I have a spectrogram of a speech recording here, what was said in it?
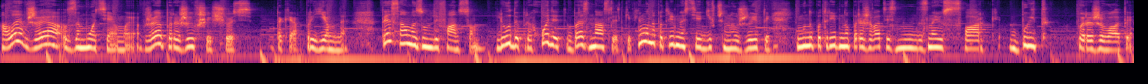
але вже з емоціями, вже переживши щось таке приємне. Те саме з OnlyFans. Люди приходять без наслідків. Йому не потрібно з цією дівчиною жити, йому не потрібно переживати з нею сварки, бит переживати.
